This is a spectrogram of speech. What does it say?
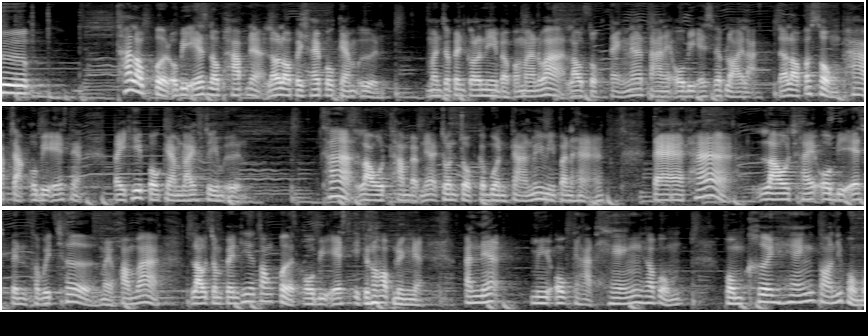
คือถ้าเราเปิด OBS แล้วพับเนี่ยแล้วเราไปใช้โปรแกรมอื่น มันจะเป็นกรณีแบบประมาณว่าเราตกแต่งหน้าตาใน OBS เรียบร้อยละแล้วเราก็ส่งภาพจาก OBS เนี่ยไปที่โปรแกรมไลฟ์สตรีมอื่น ถ้าเราทำแบบนี้จนจบกระบวนการไม่มีปัญหา แต่ถ้าเราใช้ OBS เป็นสวิตเชอร์หมายความว่าเราจำเป็นที่จะต้องเปิด OBS อีกรอบหนึ่งเนี่ย อันเนี้ยมีโอกาสแฮงครับผม ผมเคยแฮงตอนที่ผม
